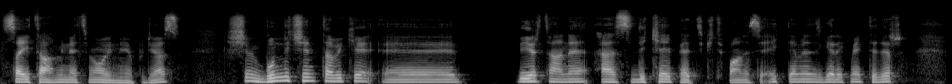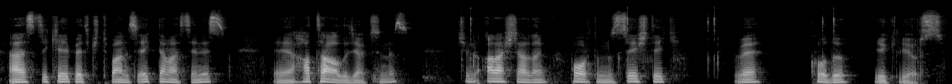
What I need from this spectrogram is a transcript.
Sayı tahmin etme oyunu yapacağız. Şimdi bunun için tabii ki eee, bir tane LCD Keypad kütüphanesi eklemeniz gerekmektedir. LCD Keypad kütüphanesi eklemezseniz eee, hata alacaksınız. Şimdi araçlardan portumuzu seçtik ve kodu yüklüyoruz.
